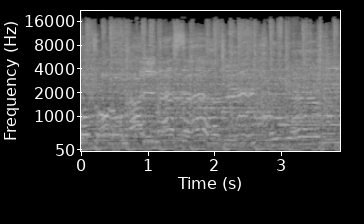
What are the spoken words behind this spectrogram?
ことのないメッセージ。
